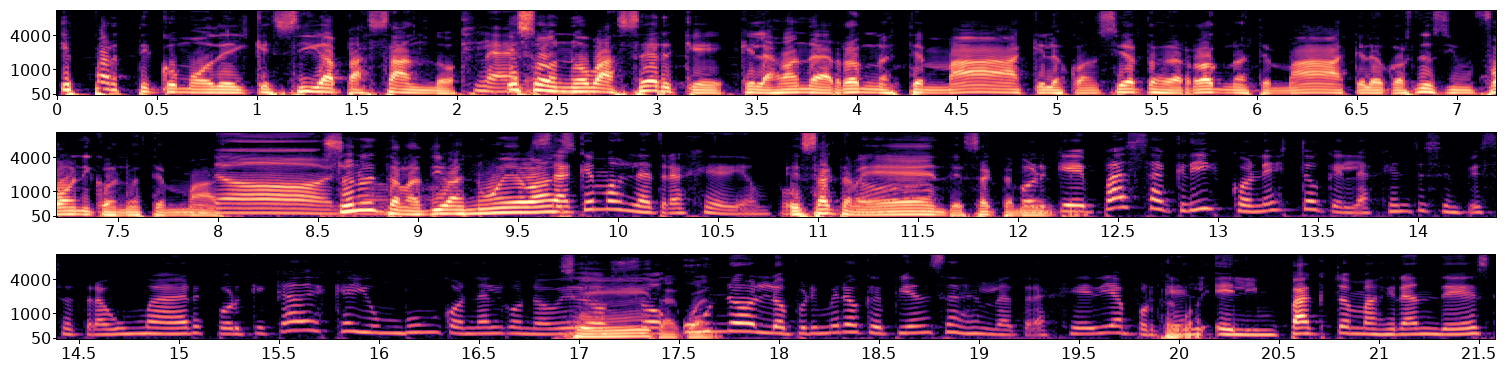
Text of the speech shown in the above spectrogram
es parte como del que siga pasando. Claro. Eso no va a hacer que, que las bandas de rock no estén más, que los conciertos de rock no estén más, que los conciertos sinfónicos no estén más. No, Son no. alternativas nuevas. Saquemos la tragedia un poco. Exactamente, ¿no? exactamente. Porque pasa, Cris, con esto que la gente se empieza a traumar, porque cada vez que hay un boom con algo novedoso, uno lo primero que piensa es en la tragedia, porque el impacto más grande es,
